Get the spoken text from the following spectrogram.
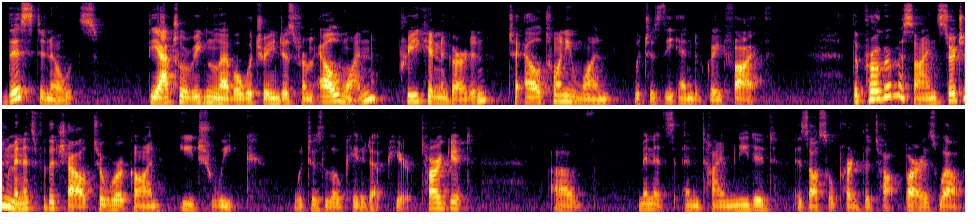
This denotes the actual reading level which ranges from L1, pre-kindergarten, to L21, which is the end of grade 5. The program assigns certain minutes for the child to work on each week, which is located up here. Target of minutes and time needed is also part of the top bar as well.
